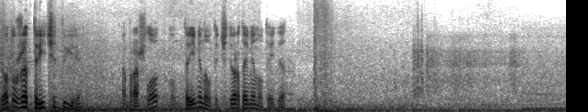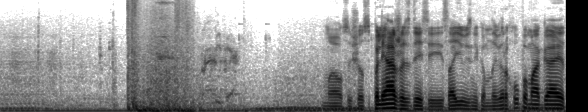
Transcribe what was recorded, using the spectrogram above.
Счет уже 3-4. А прошло, ну, 3 минуты. Четвертая минута идет. Маус еще с пляжа здесь и союзникам наверху помогает.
